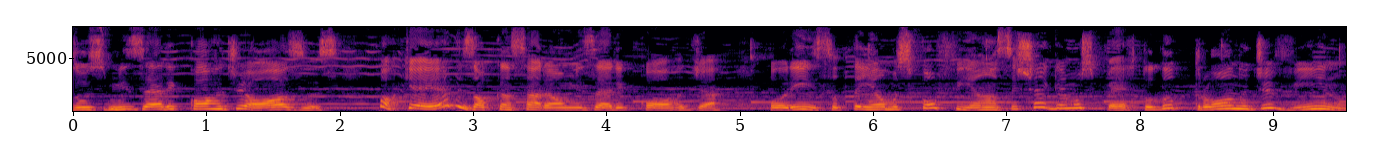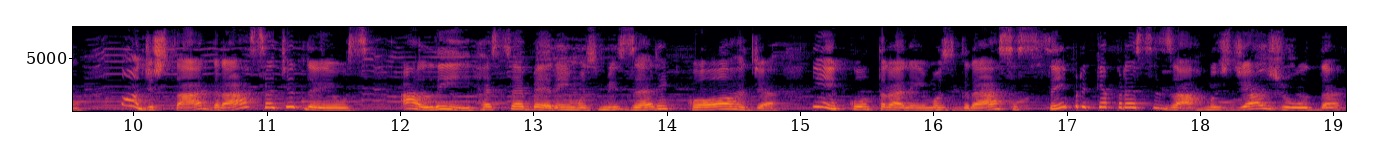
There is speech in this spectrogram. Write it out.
os misericordiosos, porque eles alcançarão misericórdia. Por isso, tenhamos confiança e cheguemos perto do trono divino, onde está a graça de Deus. Ali receberemos misericórdia e encontraremos graça sempre que precisarmos de ajuda.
